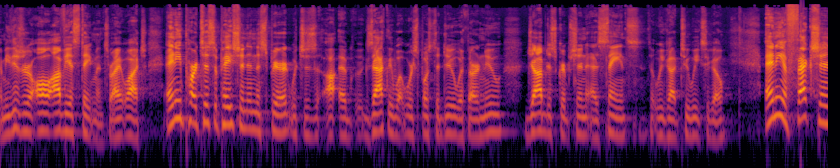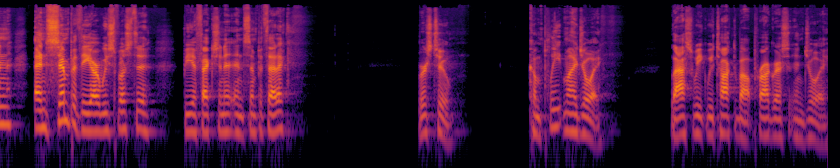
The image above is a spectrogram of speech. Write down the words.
I mean, these are all obvious statements, right? Watch. Any participation in the Spirit, which is uh, exactly what we're supposed to do with our new job description as saints that we got two weeks ago. Any affection and sympathy, are we supposed to be affectionate and sympathetic? Verse 2 complete my joy. Last week we talked about progress and joy.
